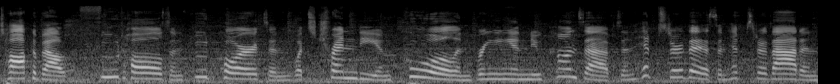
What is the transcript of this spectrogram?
talk about food halls and food courts and what's trendy and cool and bringing in new concepts and hipster this and hipster that and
